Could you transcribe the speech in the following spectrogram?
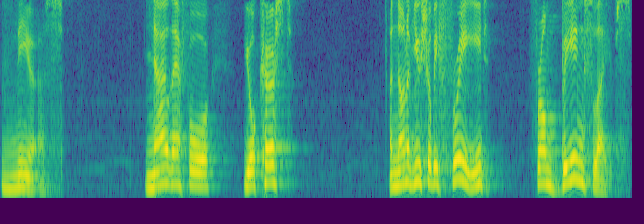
near us? Now, therefore, you're cursed, and none of you shall be freed from being slaves,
